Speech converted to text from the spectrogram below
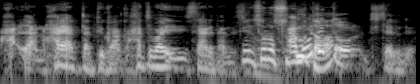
あの流行ったっていうか発売されたんですよ。えそれはスクーター？あもうちょっとしてる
